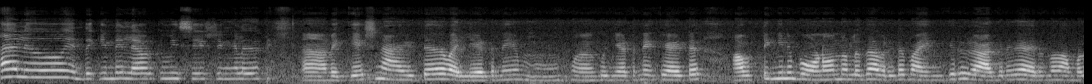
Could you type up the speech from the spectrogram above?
ഹലോ എന്തൊക്കെയുണ്ട് എല്ലാവർക്കും വിശേഷങ്ങൾ വെക്കേഷൻ ആയിട്ട് വലിയേട്ടനെയും കുഞ്ഞേട്ടനെയൊക്കെ ആയിട്ട് ഔട്ടിങ്ങിന് പോകണമെന്നുള്ളത് അവരുടെ ഭയങ്കര ഒരു ആഗ്രഹമായിരുന്നു. നമ്മൾ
